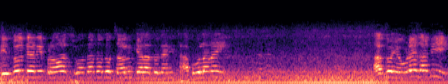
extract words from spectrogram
तिथून त्यांनी प्रवास स्वतःचा जो चालू केला तो त्यांनी थांबवला नाही. आणि तो एवढ्यासाठी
